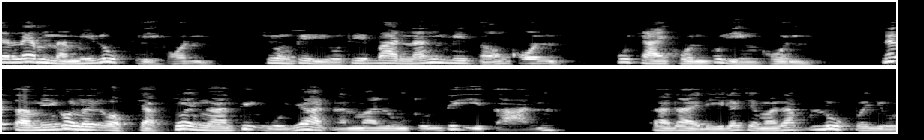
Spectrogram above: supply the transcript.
จะเล่มน่ะมีลูกสี่คน ช่วงที่อยู่ที่บ้านนั้นมีสองคน ผู้ชายคนผู้หญิงคน และสามีก็เลยออกจากช่วยงานที่อู่ญาติอันมาลงทุนที่อีสาน ถ้าได้ดีแล้วจะมารับลูกไปอยู่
